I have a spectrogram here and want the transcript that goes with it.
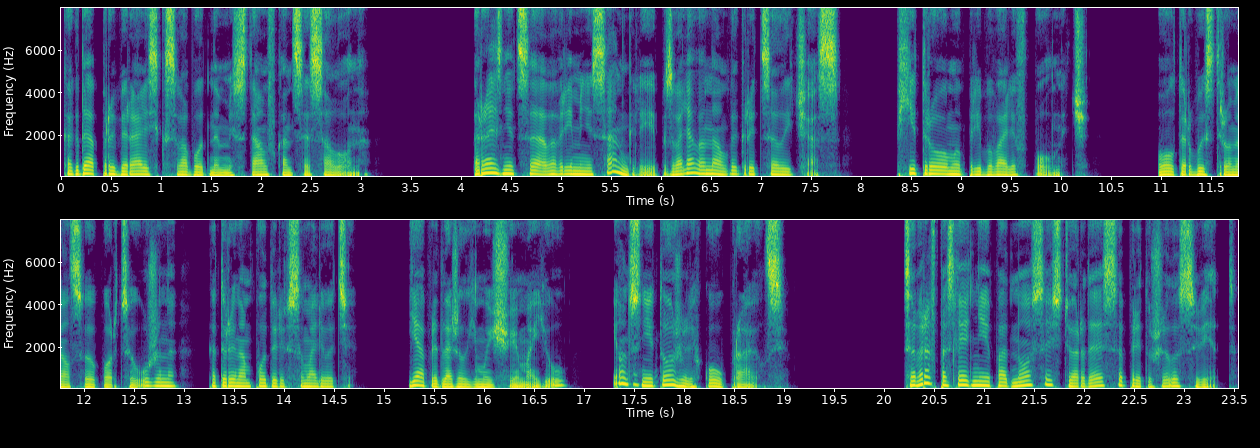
когда пробирались к свободным местам в конце салона. Разница во времени с Англией позволяла нам выиграть целый час. В Хитроу мы прибывали в полночь. Уолтер быстро умел свою порцию ужина, который нам подали в самолете. Я предложил ему еще и мою — и он с ней тоже легко управился. Собрав последние подносы, стюардесса притушила свет.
